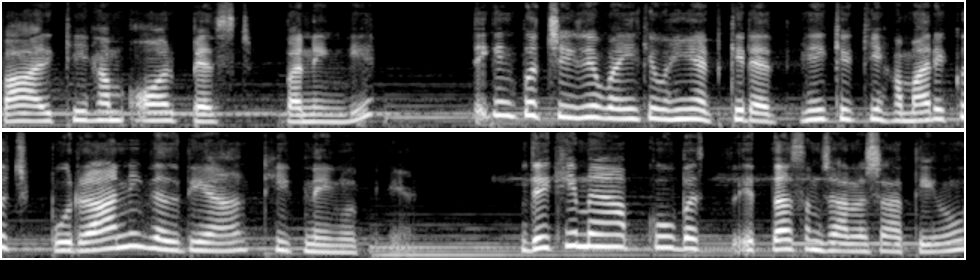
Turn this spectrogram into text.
बार कि हम और बेस्ट बनेंगे। लेकिन कुछ चीज़ें वहीं की वहीं अटकी रहती हैं, क्योंकि हमारी कुछ पुरानी गलतियाँ ठीक नहीं होती हैं। देखिए, मैं आपको बस इतना समझाना चाहती हूँ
